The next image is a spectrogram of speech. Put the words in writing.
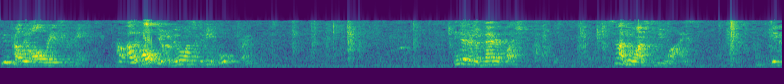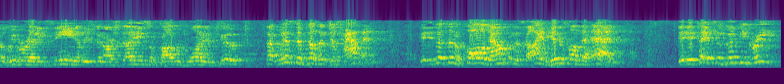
you'd probably all raise your hand. I would hope you would. Who wants to be fooled, right? And yet there's a better question. It's not who wants to be wise. Because we've already seen, at least in our studies from Proverbs 1 and 2, that wisdom doesn't just happen. It doesn't fall down from the sky and hit us on the head. It, it takes a good degree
